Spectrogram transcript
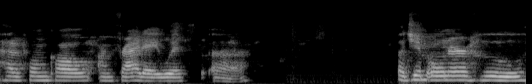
had a phone call on friday with uh, a gym owner who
